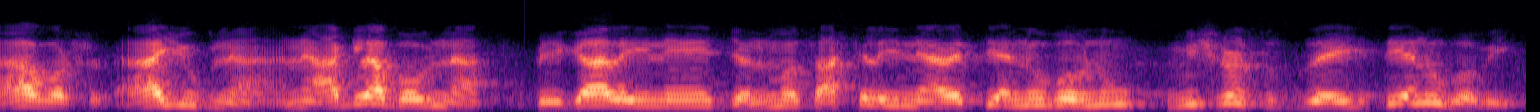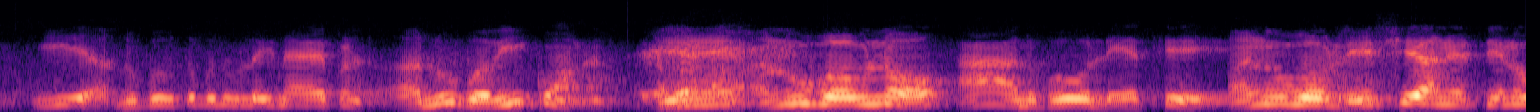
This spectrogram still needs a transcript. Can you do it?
આ વર્ષ આ યુગના અને આગલા ભવના ભેગા લઈને જન્મ સાથે લઈને આવે તે અનુભવનું મિશ્રણ જાય તે અનુભવી. એ અનુભવ તો બધું લઈને આવે પણ અનુભવી કોણ? જે અનુભવનો આ અનુભવ લે છે. અનુભવ લે છે અને તેનો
